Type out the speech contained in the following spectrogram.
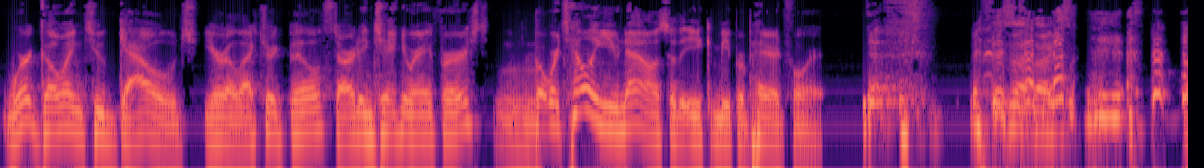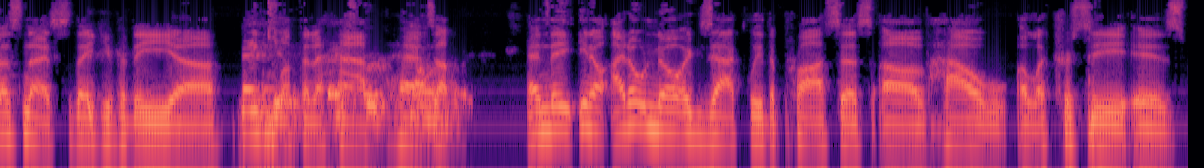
we're going to gouge your electric bill starting January 1st, but we're telling you now so that you can be prepared for it. Isn't that nice? That's nice. Thank you for the uh, Thank you. month and a Thanks half heads up. and they, you know, I don't know exactly the process of how electricity is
